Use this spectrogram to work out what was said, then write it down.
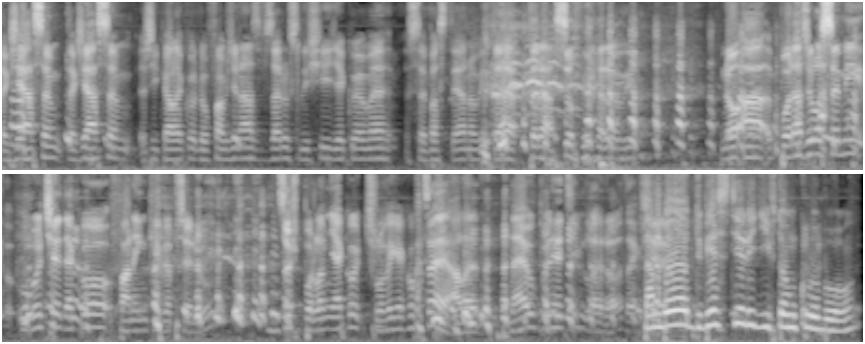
takže, já jsem, takže já jsem říkal, jako doufám, že nás vzadu slyší, děkujeme Sebastianovi, teda, teda Sofiánovi. No a podařilo se mi umlčet jako faninky vepředu, což podle mě jako člověk jako chce, ale ne úplně tímhle, no, takže... Tam bylo 200 lidí v tom klubu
